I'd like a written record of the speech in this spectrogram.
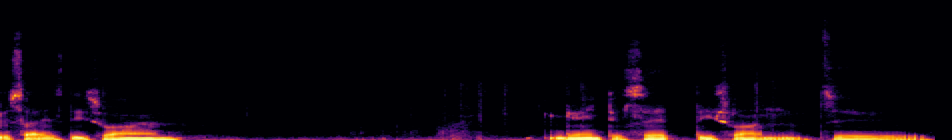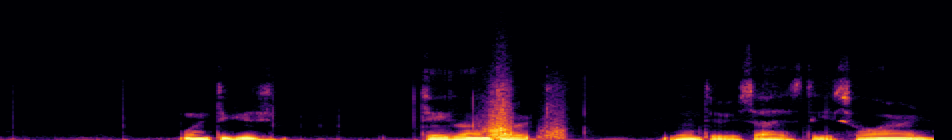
resize this one. I'm going to set this one to I'm going to use Taylor and dark I'm going to resize this one.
